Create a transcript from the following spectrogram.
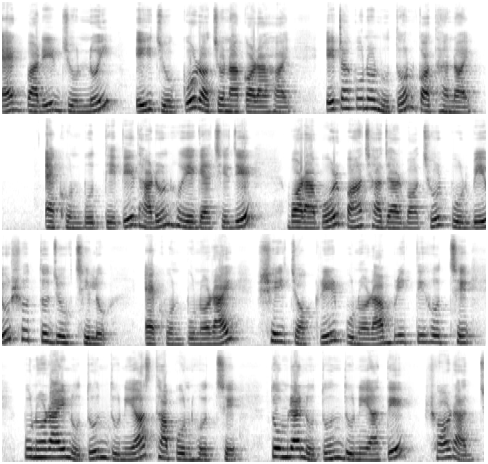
একবারের জন্যই এই যজ্ঞ রচনা করা হয়। এটা কোনো নূতন কথা নয়। এখন বুদ্ধিতে ধারণ হয়ে গেছে যে, বরাবর পাঁচ হাজার বছর পূর্বেও সত্যযুগ ছিল। এখন পুনরায় সেই চক্রের পুনরাবৃত্তি হচ্ছে। পুনরায় নতুন দুনিয়া স্থাপন হচ্ছে। তোমরা নতুন দুনিয়াতে স্বরাজ্য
